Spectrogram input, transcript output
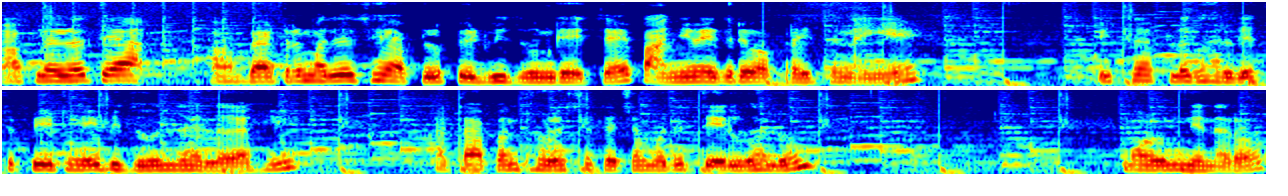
आपल्याला त्या बॅटरमध्येच हे आपलं पीठ भिजवून घ्यायचं आहे. पाणी वगैरे वापरायचं नाही आहे. इथं आपलं घरग्याचं पीठ हे भिजवून झालं आहे. आता आपण थोडंसं त्याच्यामध्ये तेल घालून मळून घेणार आहोत.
